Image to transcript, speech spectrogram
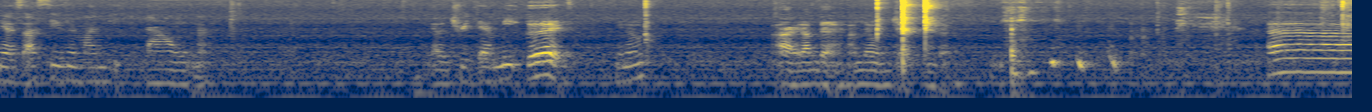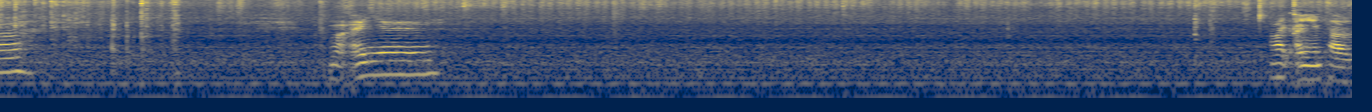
Yes, I season my meat down. Gotta treat that meat good, you know? Alright, I'm done. I'm done with Jack. I'm done. uh, my onion. I like onion powder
